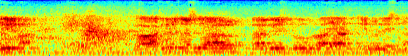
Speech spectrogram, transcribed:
Lima. Keadilan sosial bagi seluruh rakyat Indonesia.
